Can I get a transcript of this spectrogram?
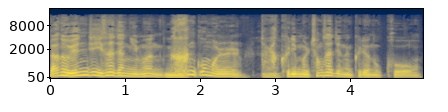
나는 왠지 이 사장님은 음. 큰 꿈을 다 네. 그림을 청사진을 그려놓고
